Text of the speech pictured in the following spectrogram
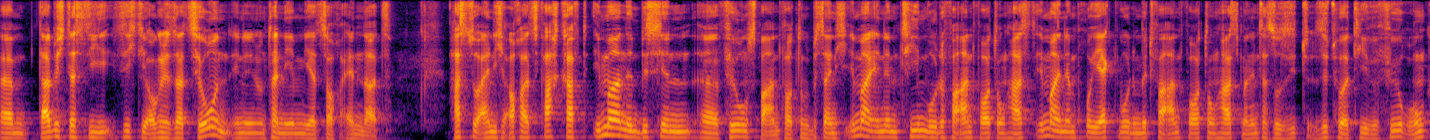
Ähm, dadurch, dass die, sich die Organisation in den Unternehmen jetzt auch ändert hast du eigentlich auch als Fachkraft immer ein bisschen äh, Führungsverantwortung. Du bist eigentlich immer in einem Team, wo du Verantwortung hast, immer in einem Projekt, wo du Mitverantwortung hast. Man nennt das so situative Führung.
